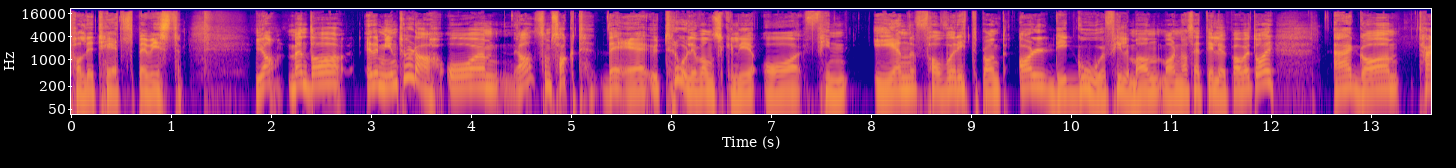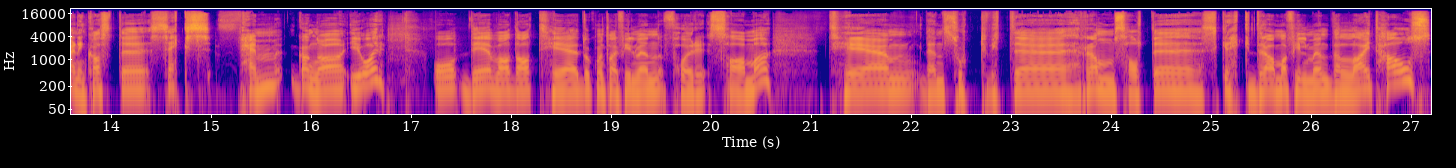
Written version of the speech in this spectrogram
kvalitetsbevisst. Ja, men da er det min tur, da. Og ja, som sagt, det er utrolig vanskelig å finne én favoritt blant alle de gode filmene man har sett i løpet av et år. Jeg ga terningkast eh, seks fem ganger i år, og det var da til dokumentarfilmen For Sama. Til mm, den sort-hvitte, ramsalte skrekkdramafilmen The Lighthouse,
